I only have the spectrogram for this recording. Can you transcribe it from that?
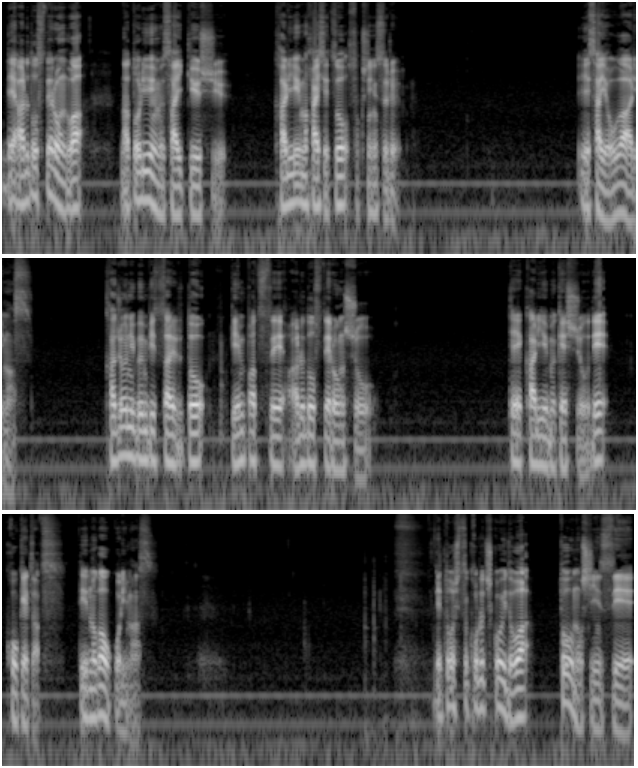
で、アルドステロンはナトリウム再吸収、カリウム排泄を促進する、作用があります。過剰に分泌されると原発性アルドステロン症、低カリウム結晶で高血圧っていうのが起こります。で、糖質コルチコイドは糖の申請、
